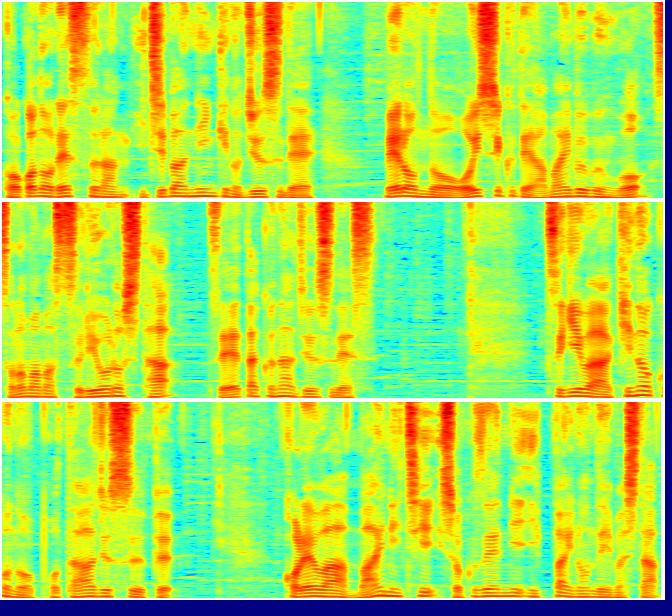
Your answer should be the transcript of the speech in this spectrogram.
ここのレストラン一番人気のジュースで、メロンの美味しくて甘い部分をそのまますりおろした贅沢なジュースです。次はキノコのポタージュスープ。これは毎日食前に一杯飲んでいました。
